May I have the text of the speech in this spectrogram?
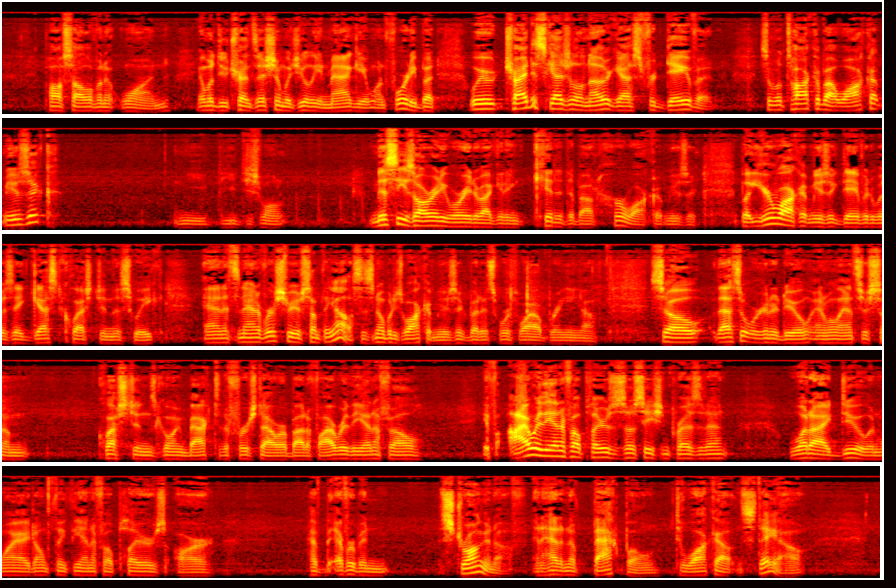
Paul Sullivan at one, and we'll do transition with Julie and Maggie at one forty. But we tried to schedule another guest for David, so we'll talk about walk up music. You, you just won't Missy's already worried about getting kidded about her walk up music. But your walk up music, David, was a guest question this week, and it's an anniversary of something else. It's nobody's walk up music, but it's worthwhile bringing up. So that's what we're going to do, and we'll answer some questions going back to the first hour about if I were the NFL, if I were the NFL Players Association president, what I do and why I don't think the NFL players are have ever been strong enough and had enough backbone to walk out and stay out.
